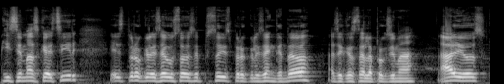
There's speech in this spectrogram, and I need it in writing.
Y sin más que decir, espero que les haya gustado este episodio, espero que les haya encantado. Así que hasta la próxima. Adiós.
